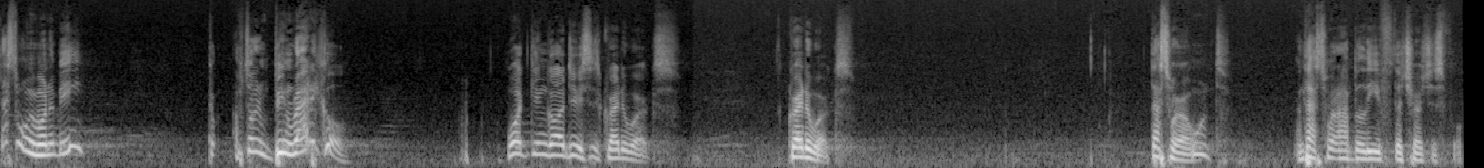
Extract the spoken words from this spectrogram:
That's what we want to be. I'm talking being radical. What can God do? He says, greater works. Greater works. That's where I want. And that's what I believe the church is for.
